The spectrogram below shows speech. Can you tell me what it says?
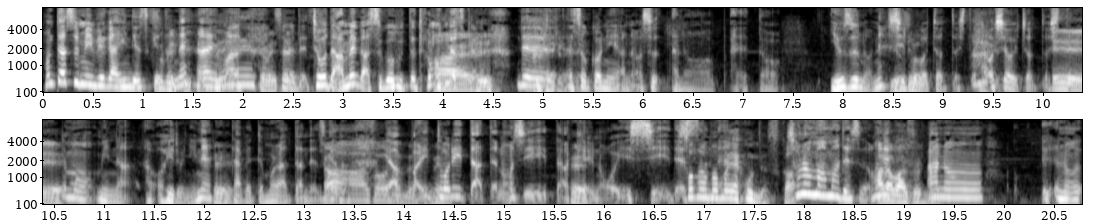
本当は炭火がいいんですけどね、はい、まあ、それで、ちょうど雨がすごい降ってたもんですから、はい。グリルでで、そこに、あの、す、あの、えっと、柚子のね、汁をちょっとしてね、はい。お醤油ちょっとして、ええ。でもうみんなお昼にね、ええ。食べてもらったんですけど、やっぱり取りたてのしいたけの美味しいですね。そのまま焼くんですか？そのままです。洗わずに。あのーあの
